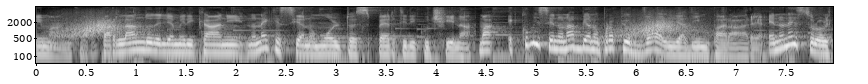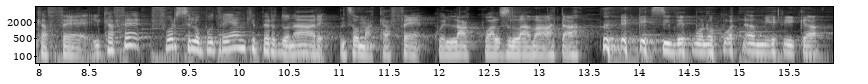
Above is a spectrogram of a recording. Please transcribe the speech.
mi manca. Parlando degli americani, non è che siano molto esperti di cucina, ma è come se non abbiano proprio voglia di imparare. E non è solo il caffè, il caffè forse lo potrei anche perdonare. Insomma, caffè, quell'acqua slavata che si bevono qua in America.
